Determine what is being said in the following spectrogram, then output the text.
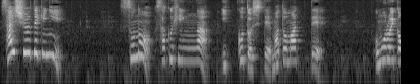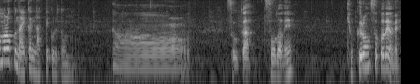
最終的にその作品が一個としてまとまっておもろいかおもろくないかになってくると思う。あー。そうか。そうだね。極論そこだよね。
